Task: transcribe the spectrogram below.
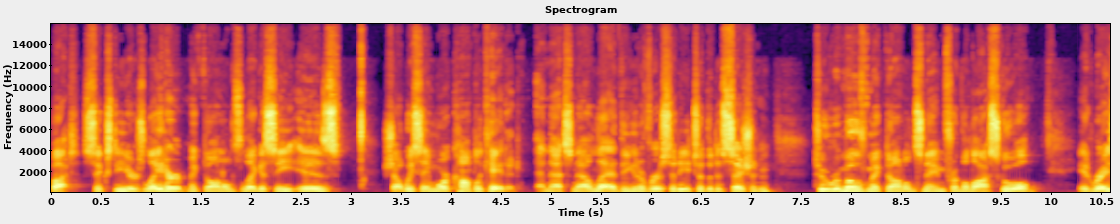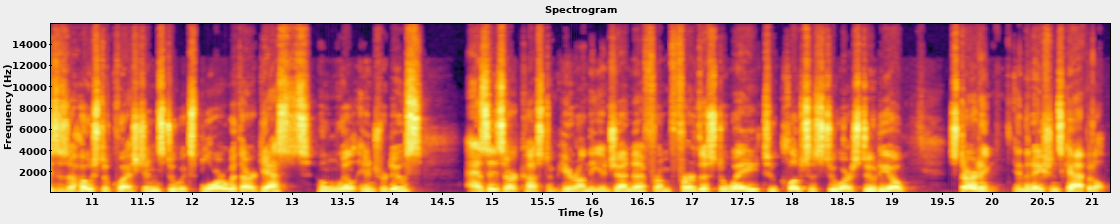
But 60 years later, Macdonald's legacy is, shall we say, more complicated, and that's now led the university to the decision to remove Macdonald's name from the law school. It raises a host of questions to explore with our guests, whom we'll introduce as is our custom here on the agenda, from furthest away to closest to our studio, starting in the nation's capital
